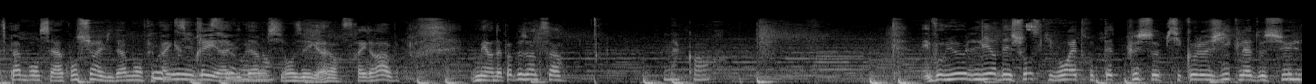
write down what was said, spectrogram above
C'est pas bon, c'est inconscient évidemment, on fait Oui, pas exprès sûr, oui, évidemment, si on faisait, alors ce serait grave. Mais on n'a pas besoin de ça. D'accord. Il vaut mieux lire des choses qui vont être peut-être plus psychologiques là-dessus,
